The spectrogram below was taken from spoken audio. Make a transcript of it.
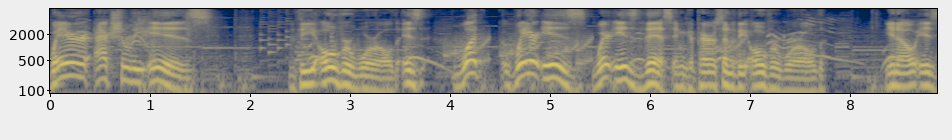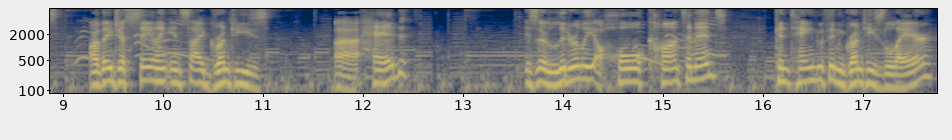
Where actually is the overworld? Is what where is where is this in comparison to the overworld? You know, is are they just sailing inside Grunty's uh, head? Is there literally a whole continent contained within Grunty's lair?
